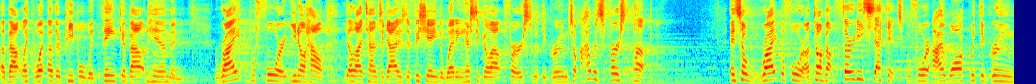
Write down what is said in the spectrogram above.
about like what other people would think about him. And right before, you know how a lot of times the guy who's officiating the wedding has to go out first with the groom. So I was first up. And so, right before, I'm talking about 30 seconds before I walk with the groom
